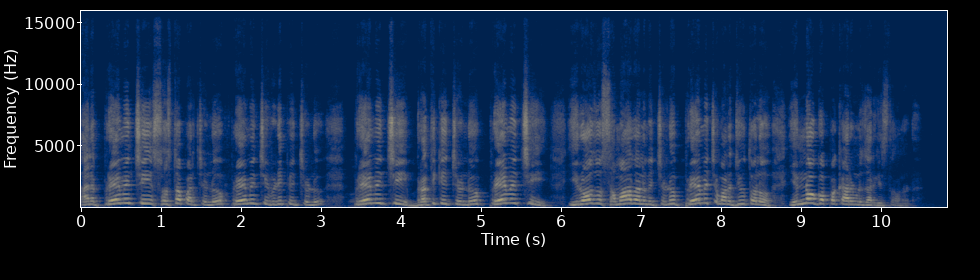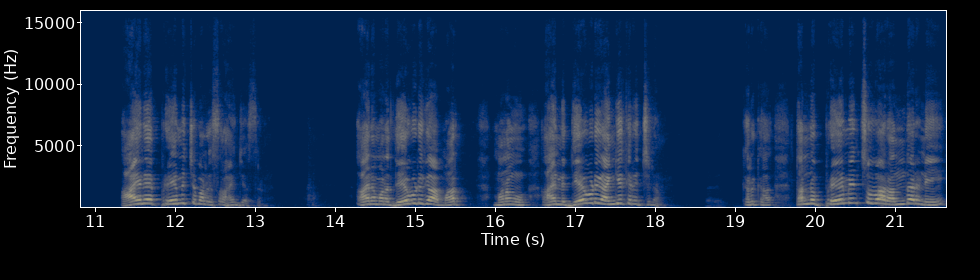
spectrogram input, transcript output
ఆయన ప్రేమించి స్వస్థపరచుండు ప్రేమించి విడిపించుండు ప్రేమించి బ్రతికించండు ప్రేమించి ఈరోజు సమాధానం ఇచ్చిండు ప్రేమించి మన జీవితంలో ఎన్నో గొప్ప కార్యములు జరిగిస్తూ ఉన్నాడు. ఆయనే ప్రేమించి మనకు సహాయం చేస్తాడు. ఆయన మన దేవుడిగా మార్ మనము ఆయన్ని దేవుడిగా అంగీకరించినాం. కనుక తన్ను ప్రేమించు వారందరినీ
